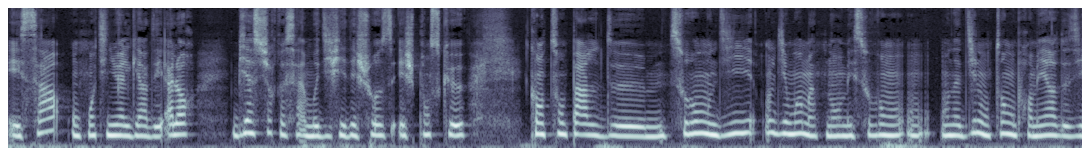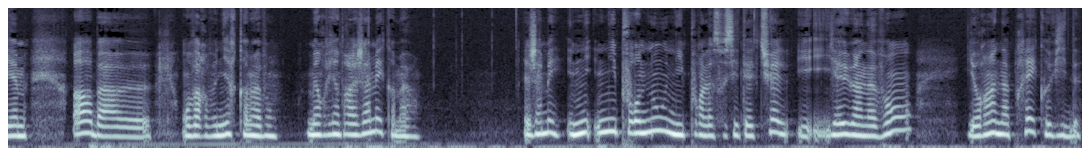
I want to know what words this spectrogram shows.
Et ça, on continue à le garder. Alors, bien sûr que ça a modifié des choses. Et je pense que quand on parle de... Souvent on dit, on le dit moins maintenant, mais souvent on, a dit longtemps en première, deuxième, ah bah euh, on va revenir comme avant. Mais on reviendra jamais comme avant. Jamais. Ni, ni pour nous, ni pour la société actuelle. Il y a eu un avant, il y aura un après Covid.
